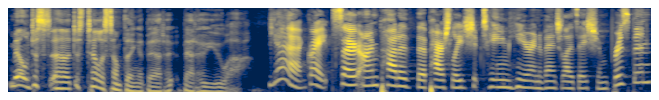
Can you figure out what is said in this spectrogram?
Mel, just uh, just tell us something about about who you are. Yeah, great. So I'm part of the parish leadership team here in Evangelisation Brisbane.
